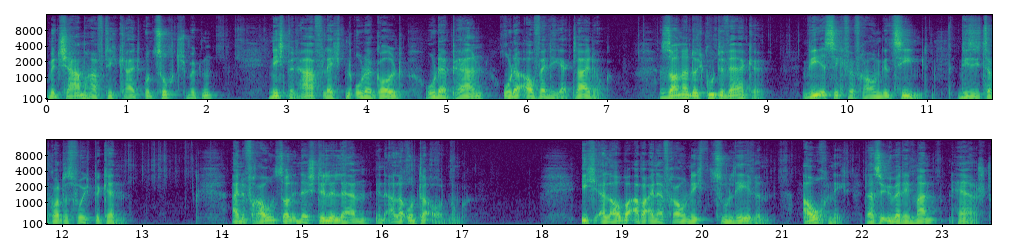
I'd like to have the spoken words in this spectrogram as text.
mit Schamhaftigkeit und Zucht schmücken, nicht mit Haarflechten oder Gold oder Perlen oder aufwendiger Kleidung, sondern durch gute Werke, wie es sich für Frauen geziemt, die sich zur Gottesfurcht bekennen. Eine Frau soll in der Stille lernen in aller Unterordnung. Ich erlaube aber einer Frau nicht zu lehren, auch nicht, dass sie über den Mann herrscht,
